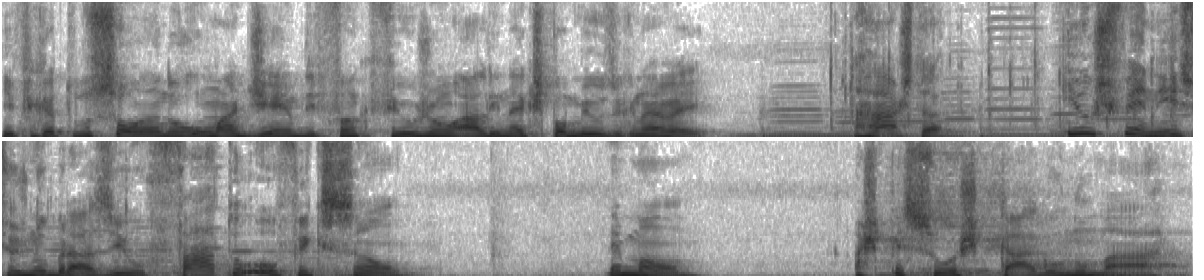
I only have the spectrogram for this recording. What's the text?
e fica tudo soando uma jam de funk fusion ali na Expo Music, né, velho? Rasta, e os fenícios no Brasil, fato ou ficção? Irmão, as pessoas cagam no mar.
